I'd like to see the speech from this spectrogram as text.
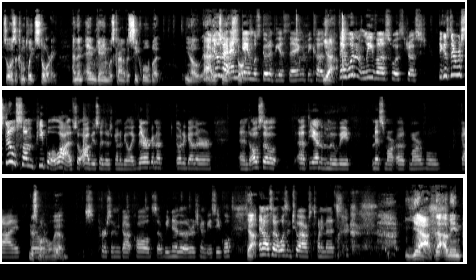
so it was a complete story. And then Endgame was kind of a sequel, but you know We added knew to that that. Endgame was going to be a thing because Yeah. they wouldn't leave us with just because there were still some people alive. So obviously, there's going to be like they're going to go together, and also at the end of the movie, Miss Mar- uh, Marvel guy, Miss Marvel, yeah. person got called, so we knew that there was going to be a sequel. Yeah. and also it wasn't two hours and twenty minutes. Yeah, that, I mean,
